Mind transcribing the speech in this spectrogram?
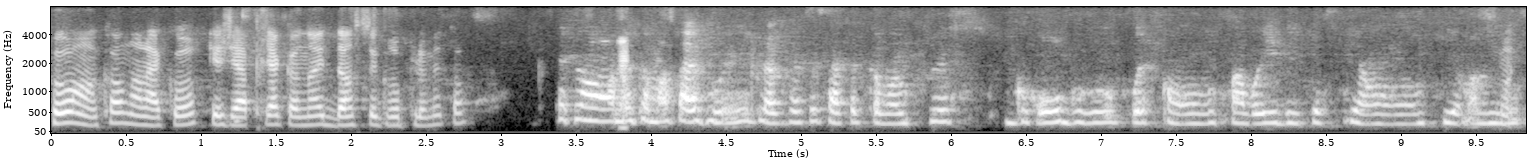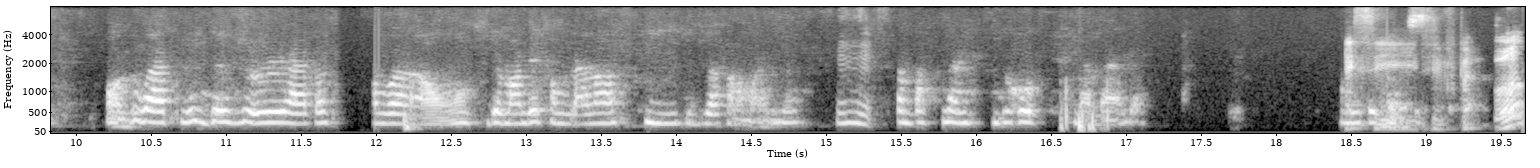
pas encore dans la cour, que j'ai appris à connaître dans ce groupe-là, mettons. Fait que là, on a commencé à jouer, puis après ça, ça a fait comme un plus gros groupe où est-ce qu'on s'envoyait des questions, puis à un moment donné, on jouait à plus de jeux, après ça, on, va- on se demandait si on voulait aller en ski, puis des affaires de même. là. Mhm. C'est comme partie d'un petit groupe, finalement. C'est Bon.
